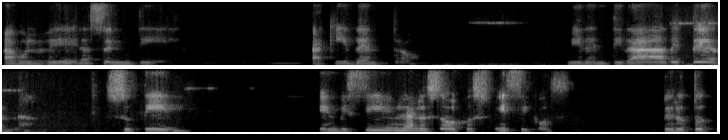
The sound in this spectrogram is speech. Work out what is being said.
a volver a sentir aquí dentro mi identidad eterna, sutil, invisible a los ojos físicos, pero total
